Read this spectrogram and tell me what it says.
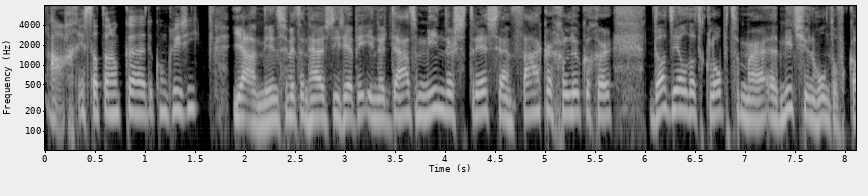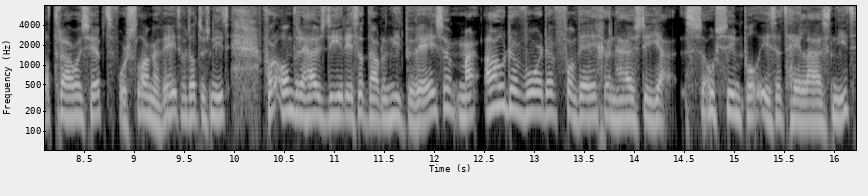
Ach, is dat dan ook uh, de conclusie? Ja, mensen met een huisdier hebben inderdaad minder stress, zijn vaker gelukkiger. Dat deel dat klopt, maar uh, mits je een hond of kat trouwens hebt, voor slangen weten we dat dus niet. Voor andere huisdieren is dat namelijk niet bewezen. Maar ouder worden vanwege een huisdier, ja, zo simpel is het helaas niet.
